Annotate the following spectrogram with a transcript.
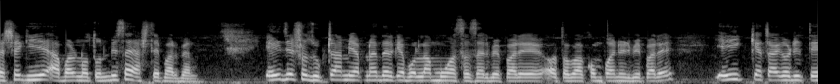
দেশে গিয়ে আবার নতুন বিষয় আসতে পারবেন। এই যে সুযোগটা আমি আপনাদেরকে বললাম মুয়াসাসার ব্যাপারে অথবা কোম্পানির ব্যাপারে এই ক্যাটাগরিতে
